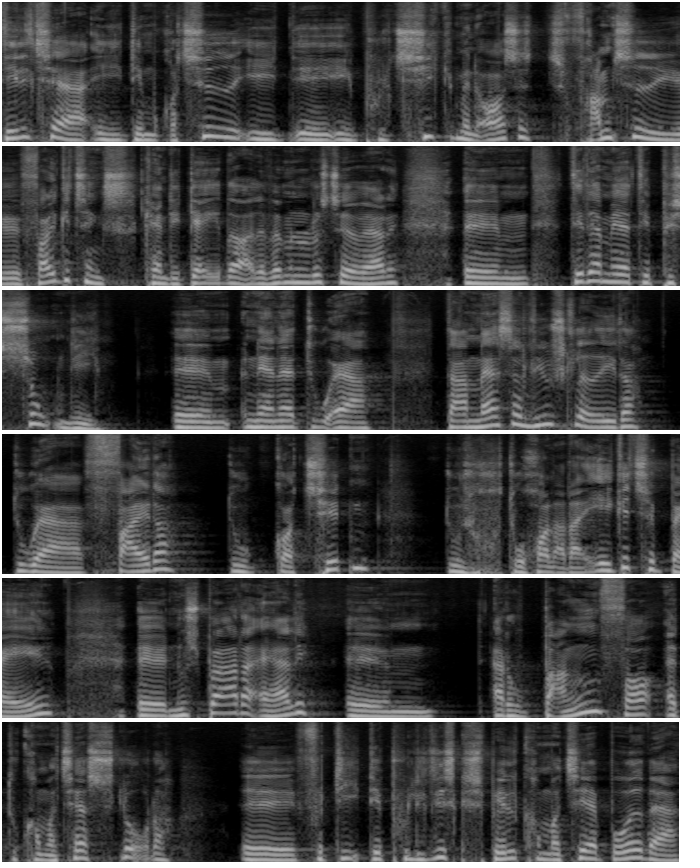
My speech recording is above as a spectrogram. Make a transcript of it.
deltager i demokratiet, i, i, i politik, men også fremtidige øh, folketingskandidater, eller hvad man nu har lyst til at være det, øh, det der med, at det er personlige. Øh, Nana, du er, der er masser af livsglæde i dig, du er fighter, du går til den, du, du holder dig ikke tilbage. Øh, nu spørger jeg dig ærligt. Øh, er du bange for, at du kommer til at slå dig? Øh, fordi det politiske spil kommer til at både være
